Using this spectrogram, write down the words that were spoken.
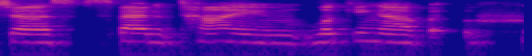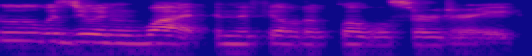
just spent time looking up who was doing what in the field of global surgery.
